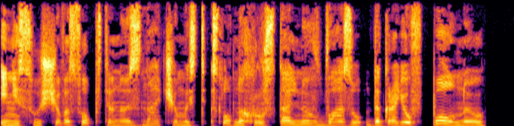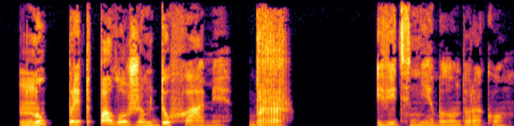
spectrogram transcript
и несущего собственную значимость, словно хрустальную вазу, до краев полную, ну, предположим, духами. Бррр. И ведь не был он дураком.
